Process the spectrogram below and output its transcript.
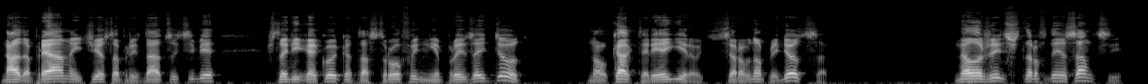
Надо прямо и честно признаться себе, что никакой катастрофы не произойдет. Но как-то реагировать все равно придется наложить штрафные санкции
